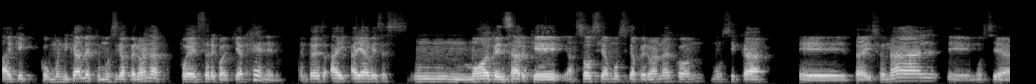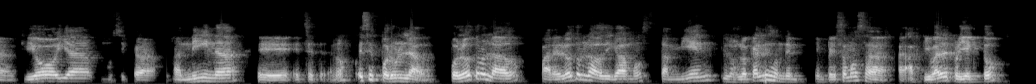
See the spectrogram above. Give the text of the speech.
hay que comunicarles que música peruana puede ser de cualquier género. Entonces hay, hay a veces un modo de pensar que asocia música peruana con música eh, tradicional, eh, música criolla, música andina, eh, etcétera, ¿no? Ese es por un lado. Por el otro lado, para el otro lado, digamos, también los locales donde empezamos a, activar el proyecto,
